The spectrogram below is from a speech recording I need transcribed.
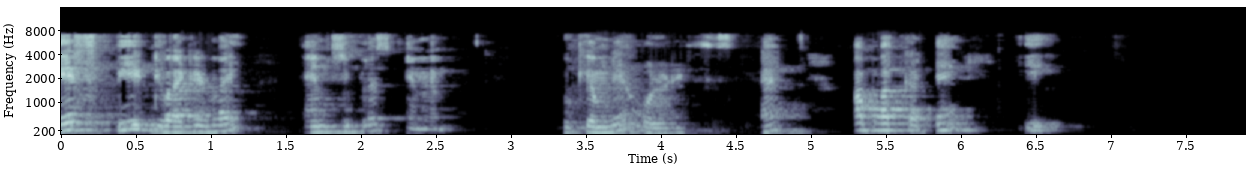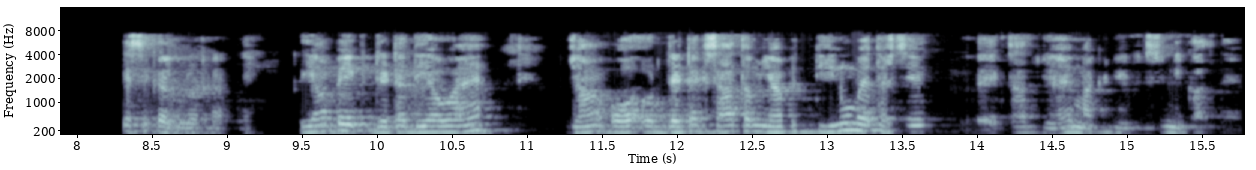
F P divided by M C plus M M जो कि हमने ऑलरेडी डिस्कस किया है। अब बात करते हैं कि कैसे कैलकुलेट करते हैं। तो यहाँ पे एक डेटा दिया हुआ है। जहाँ और डेटा के साथ हम यहाँ पे तीनों मेथड से एक साथ जो है मार्केट एफिशिएंसी निकालते हैं।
